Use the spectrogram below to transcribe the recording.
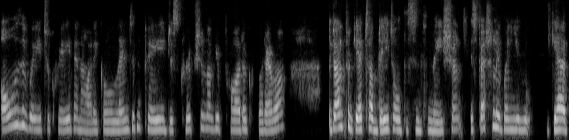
all the way to create an article, landing page, description of your product, whatever, don't forget to update all this information, especially when you get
